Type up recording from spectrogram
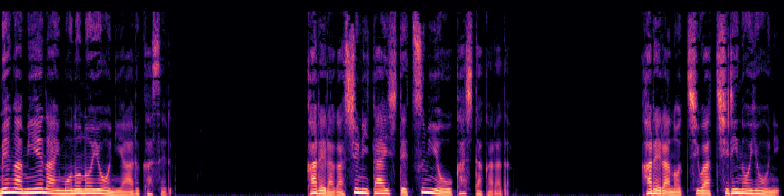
目が見えないもののように歩かせる。彼らが主に対して罪を犯したからだ。彼らの血は塵のように、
